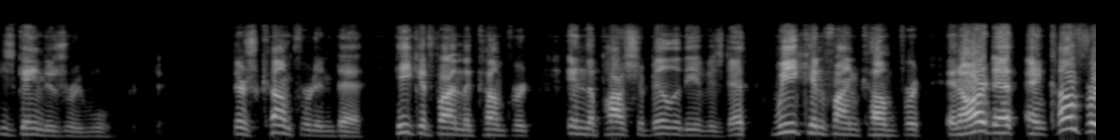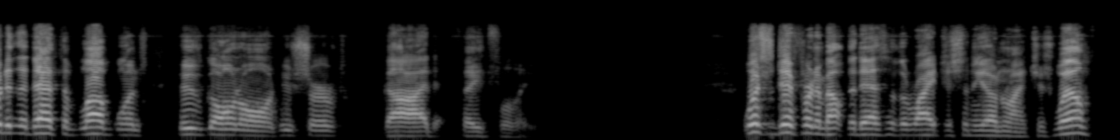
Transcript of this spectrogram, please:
he's gained his reward. There's comfort in death. He could find the comfort in the possibility of his death. We can find comfort in our death and comfort in the death of loved ones who've gone on, who served God faithfully. What's different about the death of the righteous and the unrighteous? Well,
